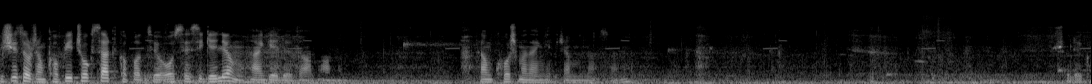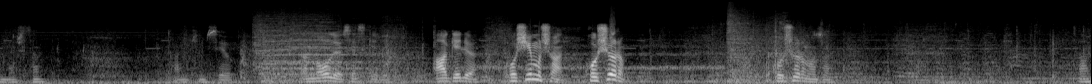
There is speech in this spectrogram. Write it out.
Bir şey soracağım. Kapıyı çok sert kapatıyor. O sesi geliyor mu? Ha geliyor tamam anladım. Tam koşmadan geleceğim bundan sonra. Şöyle yakınlaşsam. Tam kimse yok. Lan ne oluyor? Ses geliyor. Aa geliyor. Koşayım mı şu an? Koşuyorum. Koşuyorum o zaman. Tamam.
